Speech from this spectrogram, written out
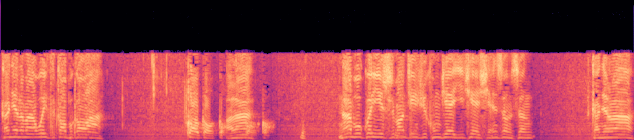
看见了吗？位置高不高啊？高高高。好了。高。南无皈依十方尽虚空界一切贤圣僧，看见了吗？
